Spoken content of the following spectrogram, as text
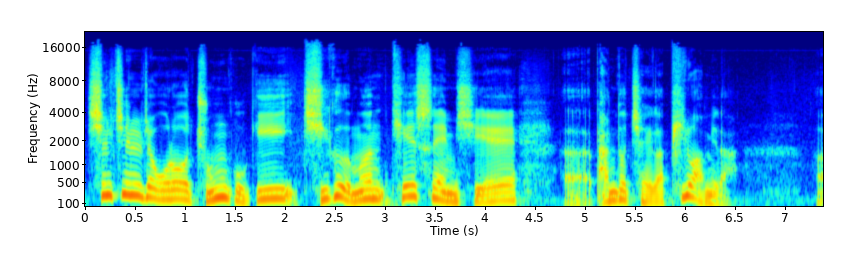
실질적으로 중국이 지금은 TSMC의 어, 반도체가 필요합니다. 어,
